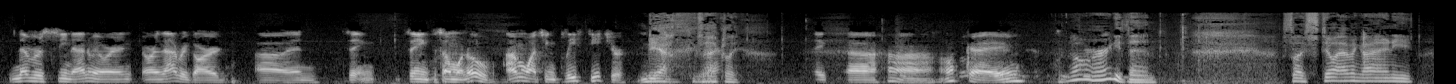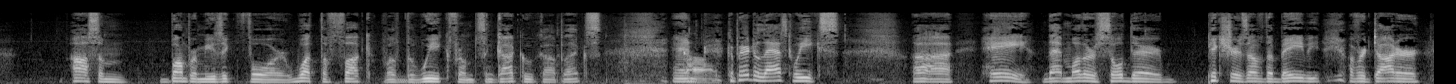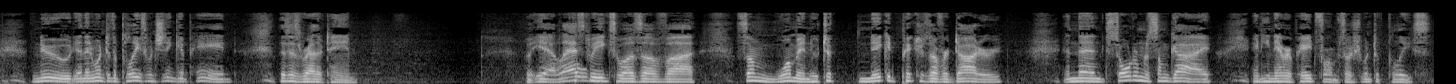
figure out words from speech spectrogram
never seen anime or in, or in that regard, uh, and saying saying to someone, "Oh, I'm watching Please Teacher." Yeah, exactly. Like, uh, huh, okay. Alrighty then. So I still haven't got any awesome bumper music for What the Fuck of the Week from Sankaku Complex. And Oh. compared to last week's, uh, hey, that mother sold their pictures of the baby, of her daughter, nude, and then went to the police when she didn't get paid, this is rather tame. But yeah, last week's was of uh, some woman who took naked pictures of her daughter and then sold them to some guy, and he never paid for them, so she went to the police.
